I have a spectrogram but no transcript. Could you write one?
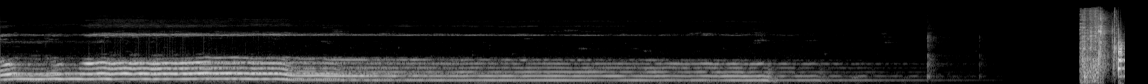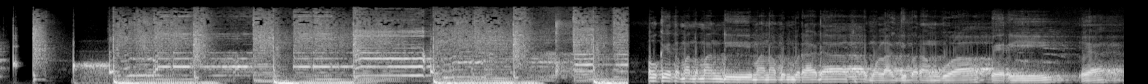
Oke teman-teman di mana pun berada ketemu lagi bareng gua Ferry ya.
